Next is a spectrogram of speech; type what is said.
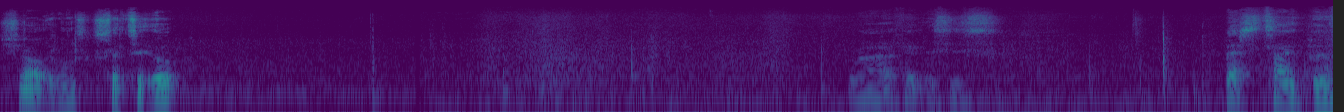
shortly once I set it up. Right, I think this is the best type of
